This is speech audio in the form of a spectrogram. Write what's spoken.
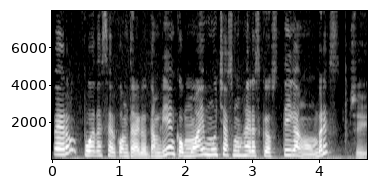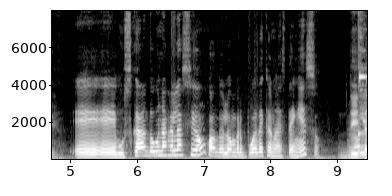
pero puede ser contrario también. Como hay muchas mujeres que hostigan hombres sí. Eh, buscando una relación cuando el hombre puede que no esté en eso. Dice,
